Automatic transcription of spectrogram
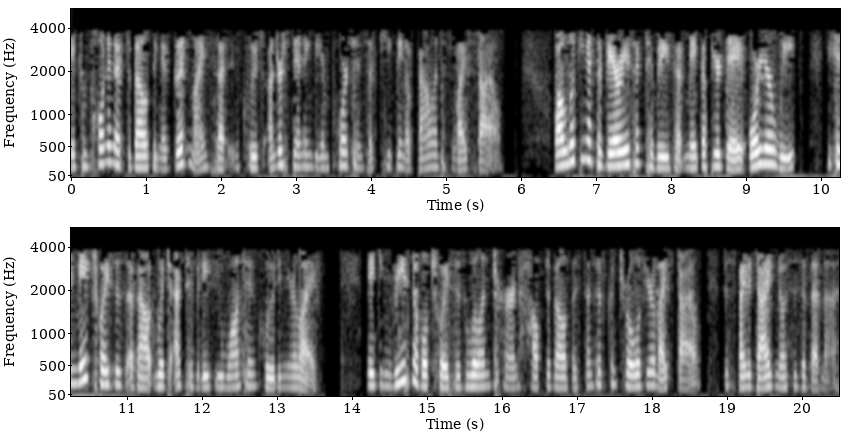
A component of developing a good mindset includes understanding the importance of keeping a balanced lifestyle. While looking at the various activities that make up your day or your week, you can make choices about which activities you want to include in your life. Making reasonable choices will in turn help develop a sense of control of your lifestyle despite a diagnosis of MS.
